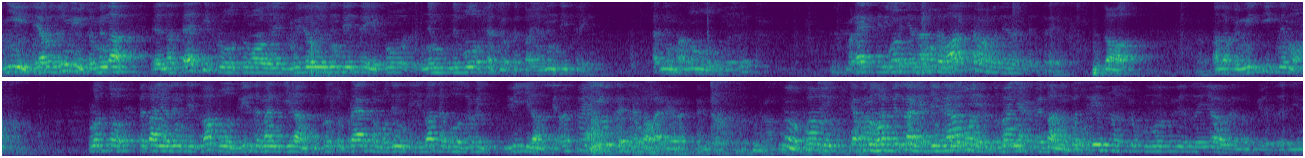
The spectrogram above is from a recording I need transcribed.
Ні, я розумію, то ми на, е, на сесії проголосували, ми взяли 1.3, якого не, не було ще цього питання, 1.3. Так, Не у нас. Проект рішення надсилався вам 11.3? Да. А на комісії їх немає. Просто питання 11.2 було дві земельні ділянки. Просто проєктом 11.2 треба було зробити дві ділянки. А їх прикривали. Ну, я проголосував питання, не було до мене як питання було. потрібно, щоб було дві заяви написані.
